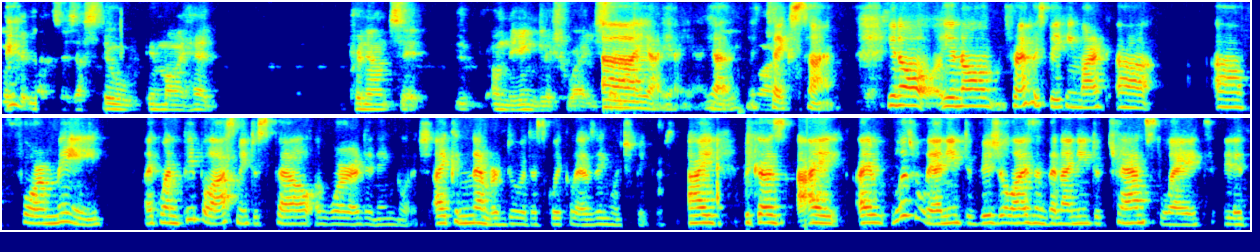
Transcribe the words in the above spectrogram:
look at letters, I still in my head pronounce it on the English way. So Ah, yeah, yeah, yeah, yeah. Yeah, It right. takes time. You know, you know, frankly speaking, Mark, uh, uh, for me, like when people ask me to spell a word in English, I can never do it as quickly as English speakers. I because I I literally I need to visualize and then I need to translate it.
